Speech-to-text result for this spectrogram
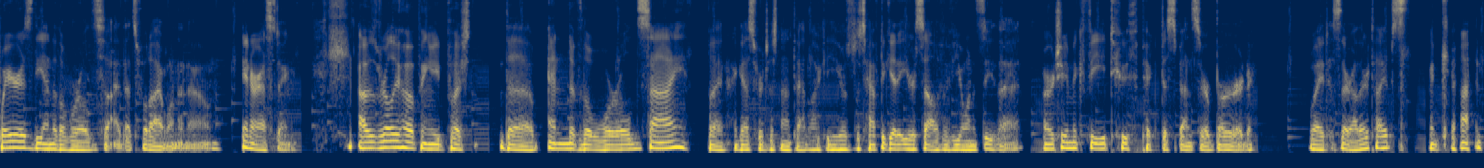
where is the end of the world side? That's what I want to know. Interesting. I was really hoping you'd push the end of the world sigh, but I guess we're just not that lucky. You'll just have to get it yourself if you want to see that. Archie McPhee toothpick dispenser bird. Wait, is there other types? my god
